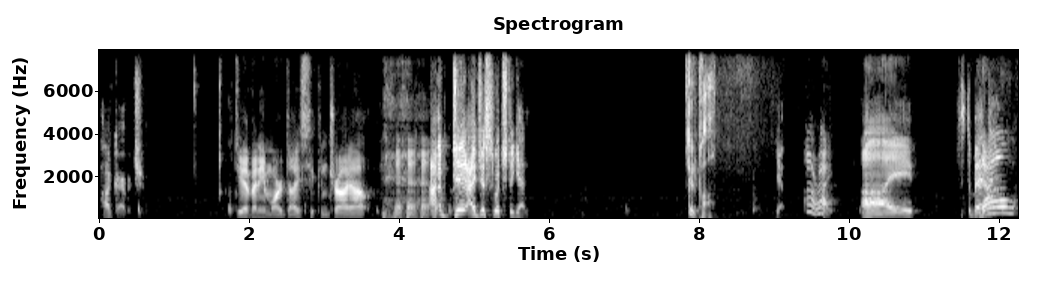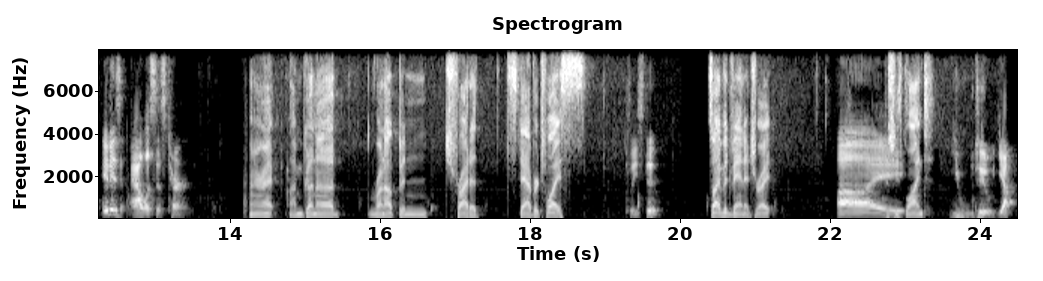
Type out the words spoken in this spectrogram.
hot garbage. Do you have any more dice you can try out? I did. I just switched again. Good call. Yeah. All right. Uh, Just a bad. day. now it is Alice's turn. All right, I'm gonna run up and try to stab her twice. Please do. So I have advantage, right? Uh, 'Cause She's blind. You do. Yep.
